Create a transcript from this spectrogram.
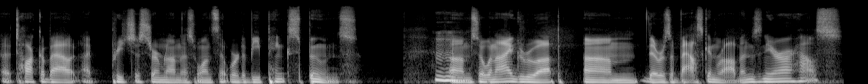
uh, talk about, I preached a sermon on this once, that we're to be pink spoons. Um, so when I grew up, um, there was a Baskin Robbins near our house.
